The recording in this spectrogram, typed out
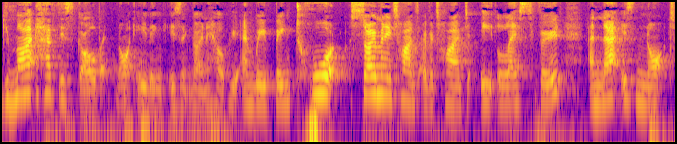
you might have this goal, but not eating isn't going to help you. And we've been taught so many times over time to eat less food, and that is not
